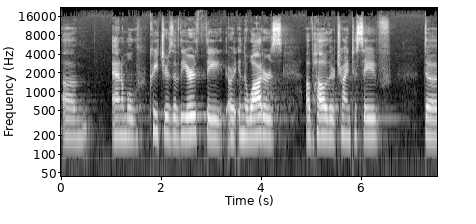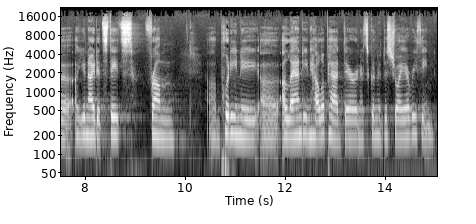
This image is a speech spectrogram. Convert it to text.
um, animal creatures of the earth, they are in the waters of how they're trying to save the uh, United States from um, putting a, uh, a landing helipad there, and it's going to destroy everything.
